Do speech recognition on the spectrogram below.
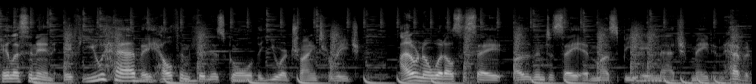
Hey, listen in. If you have a health and fitness goal that you are trying to reach, I don't know what else to say other than to say it must be a match made in heaven.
